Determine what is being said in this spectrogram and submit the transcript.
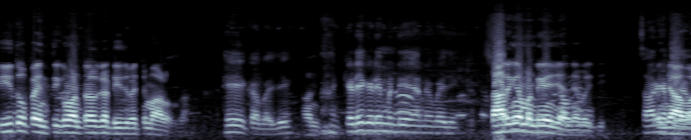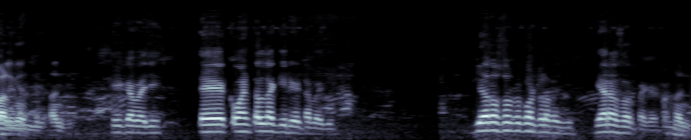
30 ਤੋਂ 35 ਕੁਇੰਟਲ ਗੱਡੀ ਦੇ ਵਿੱਚ ਮਾਲ ਹੁੰਦਾ। ਠੀਕ ਆ ਬਾਈ ਜੀ। ਹਾਂਜੀ। ਕਿਹੜੇ ਕਿਹੜੇ ਮੰਡੀਆਂ ਜਾਂਦੇ ਹੋ ਬਾਈ ਜੀ? ਸਾਰੀਆਂ ਮੰਡੀਆਂ ਹੀ ਜਾਂਦੇ ਆ ਬਾਈ ਜੀ। ਸਾਰੀਆਂ ਪੰਜਾਬ ਵਾਲੀਆਂ ਹਾਂਜੀ। ਠੀਕ ਆ ਬਾਈ ਜੀ। ਤੇ ਕੁਇੰਟਲ ਦਾ ਕੀ ਰੇਟ ਆ ਬਾਈ ਜੀ? 1100 ਰੁਪਏ ਕੁਇੰਟਲ ਆ ਬਾਈ ਜੀ। 1100 ਰੁਪਏ ਦਾ। ਹਾਂਜੀ।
